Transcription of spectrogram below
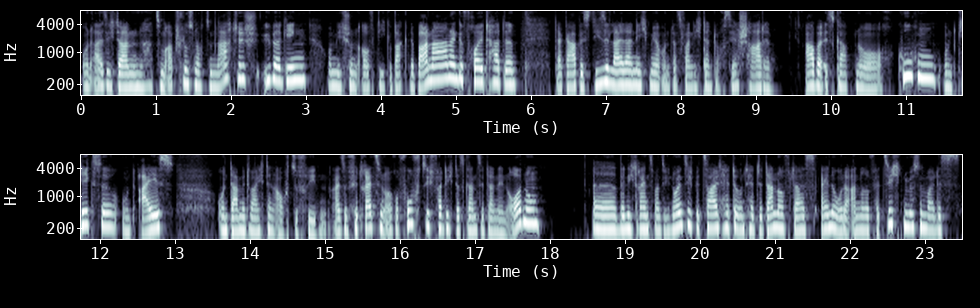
Und als ich dann zum Abschluss noch zum Nachtisch überging und mich schon auf die gebackene Banane gefreut hatte, da gab es diese leider nicht mehr und das fand ich dann doch sehr schade. Aber es gab noch Kuchen und Kekse und Eis und damit war ich dann auch zufrieden. Also für 13,50 Euro fand ich das Ganze dann in Ordnung. Äh, wenn ich 23,90 bezahlt hätte und hätte dann auf das eine oder andere verzichten müssen, weil es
